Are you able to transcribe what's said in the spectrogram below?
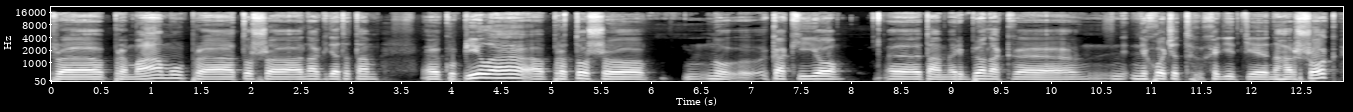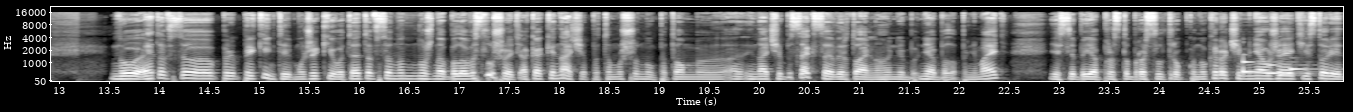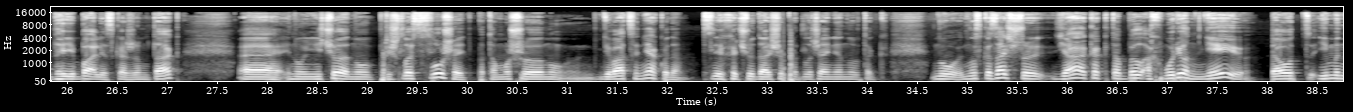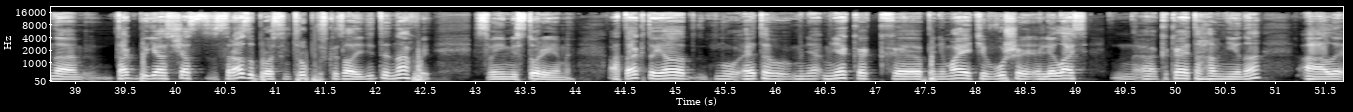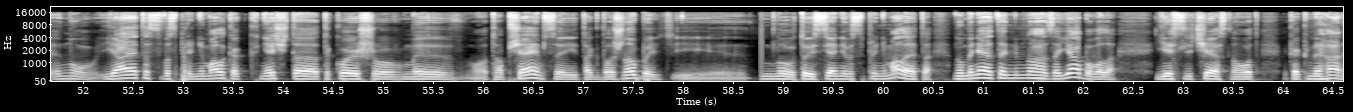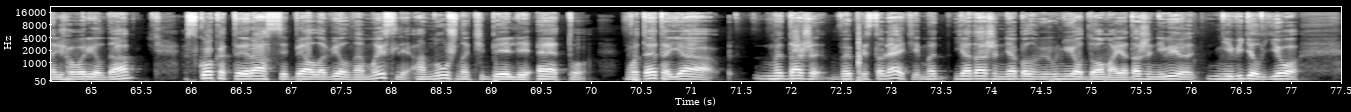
про, про маму, про то, что она где-то там э, купила, а про то, что, ну, как ее э, там ребенок э, не хочет ходить э, на горшок, ну, это все, прикиньте, мужики, вот это все нужно было выслушивать, а как иначе? Потому что, ну, потом, э, иначе бы секса виртуального не, не было, понимаете? Если бы я просто бросил трубку. Ну, короче, меня уже эти истории доебали, скажем так. Э, ну, ничего, ну, пришлось слушать, потому что, ну, деваться некуда. Если хочу дальше продолжение, ну, так, ну, ну, сказать, что я как-то был охмурен нею, я вот именно, так бы я сейчас сразу бросил трубку, сказал, иди ты нахуй своими историями. А так-то я, ну, это мне, мне, как э, понимаете, в уши лилась э, какая-то говнина, але ну, я это воспринимал как нечто такое, что мы вот, общаемся, и так должно быть. И, ну, то есть я не воспринимал это, но меня это немного заябывало, если честно. Вот как Меганыч говорил, да, сколько ты раз себя ловил на мысли, а нужно тебе ли это? Вот это я мы даже, вы представляете, мы, я даже не был у нее дома, я даже не видел, не видел ее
